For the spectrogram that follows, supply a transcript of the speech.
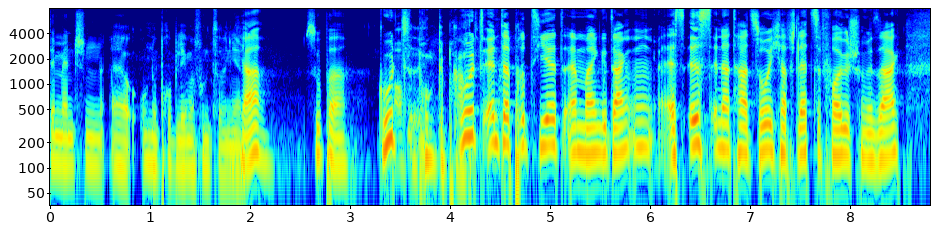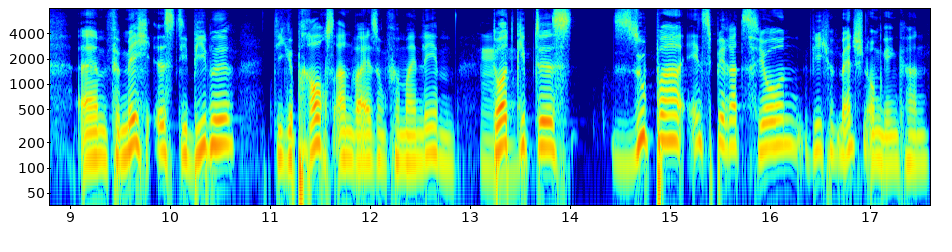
den Menschen äh, ohne Probleme funktionieren. Ja, super. Gut, gut interpretiert, äh, mein Gedanken. Es ist in der Tat so, ich habe es letzte Folge schon gesagt, ähm, für mich ist die Bibel die Gebrauchsanweisung für mein Leben. Dort Mhm. gibt es super Inspiration, wie ich mit Menschen umgehen kann.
